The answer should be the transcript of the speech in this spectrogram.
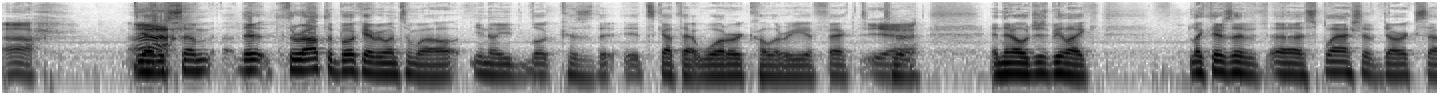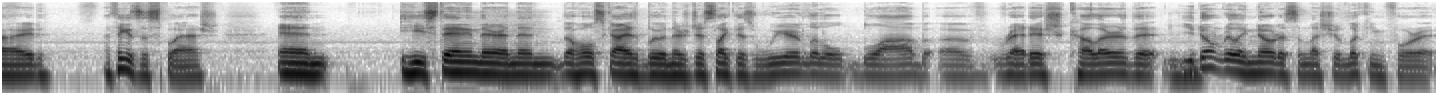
Ugh. Yeah, Ah. there's some there, throughout the book. Every once in a while, you know, you'd look because it's got that watercolory effect to Yeah. it, and then it'll just be like, like there's a, a splash of Darkseid. I think it's a splash, and he's standing there, and then the whole sky is blue, and there's just like this weird little blob of reddish color that you don't really notice unless you're looking for it,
